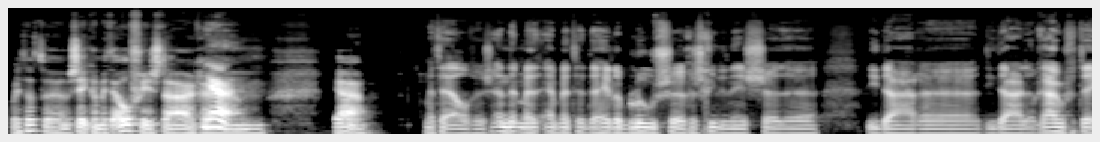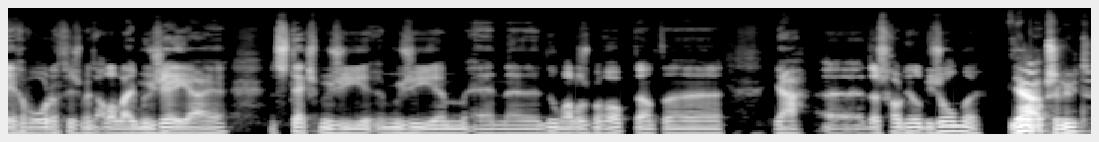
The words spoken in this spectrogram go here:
hoe heet dat? Eh, zeker met Elvis daar. Ja. ehm, ja, Met de Elvis. En, de- met, en met de, de hele bluesgeschiedenis eh, die, daar, eh, die daar ruim vertegenwoordigd is met allerlei musea. Hè? Het Stax Museum, museum en eh, noem alles maar op. Dat, eh, ja, eh, dat is gewoon heel bijzonder. Ja, absoluut.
